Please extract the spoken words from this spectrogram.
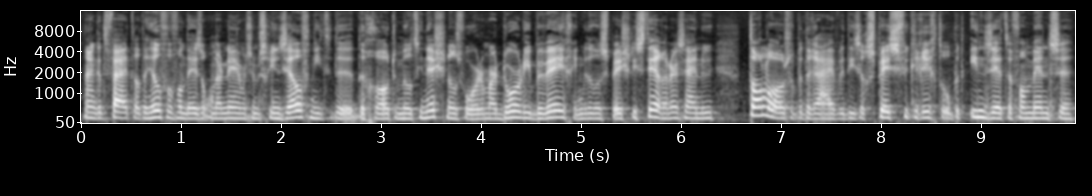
Namelijk het feit dat heel veel van deze ondernemers misschien zelf niet de, de grote multinationals worden, maar door die beweging, ik bedoel een specialisteren, er zijn nu talloze bedrijven die zich specifiek richten op het inzetten van mensen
